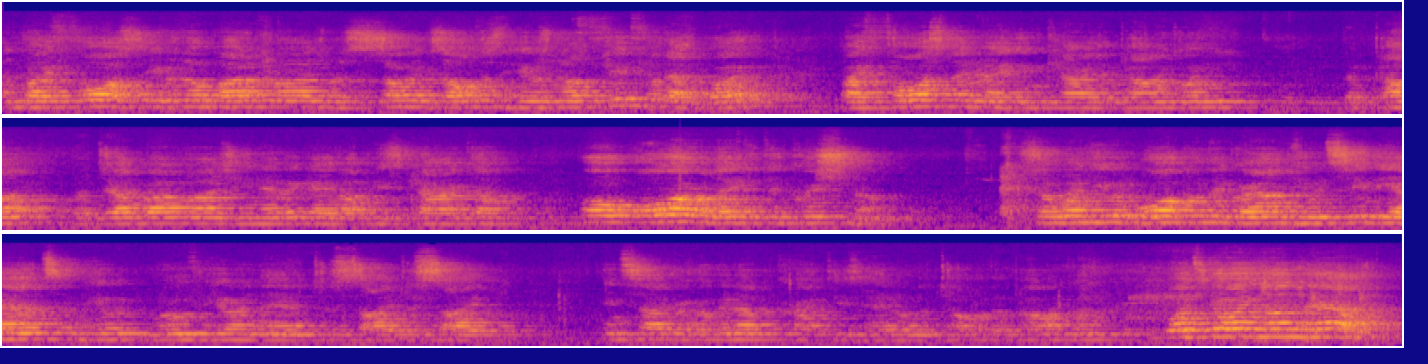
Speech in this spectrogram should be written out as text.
and by force, even though Bharat Maharaj was so exalted, he was not fit for that work, by force they made him carry the palanquin. The pal- Jad he never gave up his character. Oh, all are related to Krishna. So when he would walk on the ground, he would see the ants and he would move here and there to side to side. Inside Rahuganath cracked his head on the top of the palanquin. What's going on now?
